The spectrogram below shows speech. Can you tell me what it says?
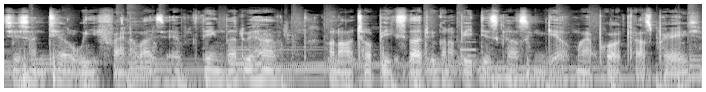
just until we finalize everything that we have on our topics that we're gonna be discussing here on my podcast page.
